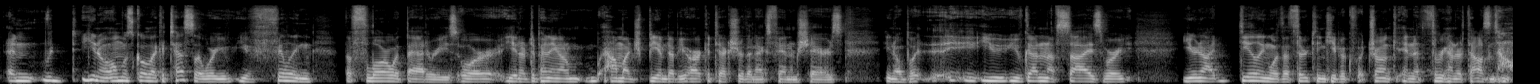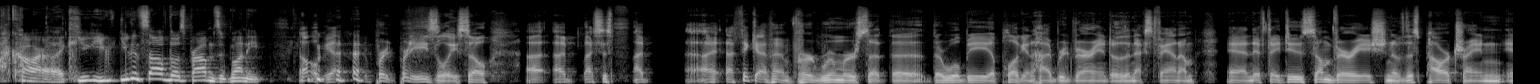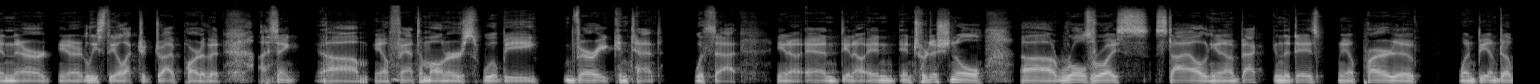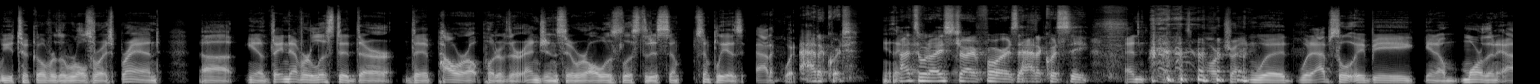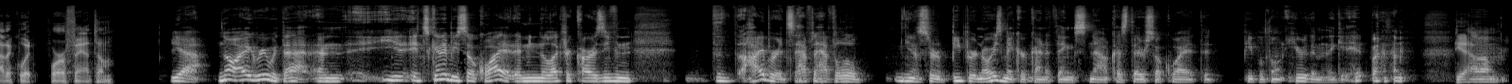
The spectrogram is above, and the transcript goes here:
and you know almost go like a Tesla where you, you're filling the floor with batteries, or you know depending on how much BMW architecture the next Phantom shares, you know, but you you've got enough size where you're not dealing with a 13 cubic foot trunk in a $300,000 car. Like you, you, you can solve those problems with money. oh yeah, pretty, pretty easily. So uh, I, I, just, I, I, I think I've heard rumors that the there will be a plug-in hybrid variant of the next Phantom, and if they do some variation of this powertrain in there, you know, at least the electric drive part of it, I think um, you know Phantom owners will be very content with that you know. And you know in in traditional uh, Rolls Royce style you know back in the days you know prior to when BMW took over the Rolls Royce brand, uh, you know, they never listed their the power output of their engines. They were always listed as sim- simply as adequate. Adequate. That's what I strive for is adequacy. And know, this powertrain would would absolutely be you know more than adequate for a Phantom. Yeah, no, I agree with that, and it's going to be so quiet. I mean, the electric cars, even the hybrids, have to have the little you know sort of beeper noisemaker kind of things now because they're so quiet that people don't hear them and they get hit by them. Yeah. Um,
